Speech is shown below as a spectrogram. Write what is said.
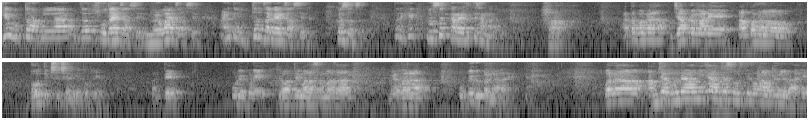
हे उत्तर आपल्याला जर शोधायचं असेल मिळवायचं असेल आणि ते उत्तर जगायचं असेल कसंच? तर हे कसं करायचं ते सांगायला हा. आता बघा ज्याप्रमाणे आपण भौतिक शिक्षण घेतो हे ते पुढे पुढे किंवा ते मला समाजात व्यवहारात उपयोगी पडणार आहे. पण आमच्या गुरुदेवांनी जे आमच्या संस्थेचं नाव ठेवलेलं आहे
